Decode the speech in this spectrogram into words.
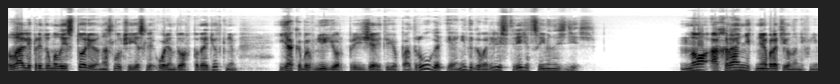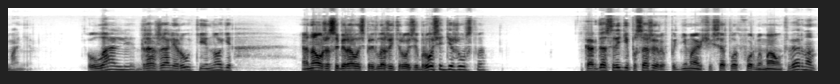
Лалли придумала историю на случай, если Олендорф подойдет к ним. Якобы в Нью-Йорк приезжает ее подруга, и они договорились встретиться именно здесь. Но охранник не обратил на них внимания. У Лалли дрожали руки и ноги. Она уже собиралась предложить Розе бросить дежурство, когда среди пассажиров, поднимающихся от платформы Маунт-Вернон,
